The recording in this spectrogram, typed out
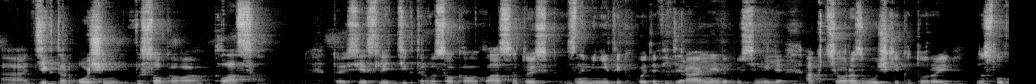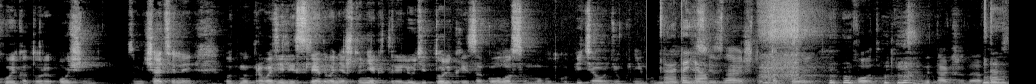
э, диктор очень высокого класса. То есть, если диктор высокого класса, то есть знаменитый какой-то федеральный, допустим, или актер озвучки, который на слуху и который очень замечательный. Вот мы проводили исследование, что некоторые люди только из-за голоса могут купить аудиокнигу. Да, это Если я. Если знают, что такой, вот, вы также, да? Да.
